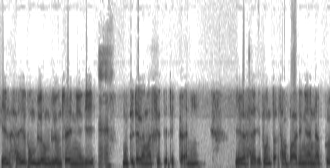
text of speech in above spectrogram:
Yalah saya pun belum belum training lagi. Uh-uh. Mungkin dalam masa terdekat ni. Yalah saya pun tak sabar dengan apa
